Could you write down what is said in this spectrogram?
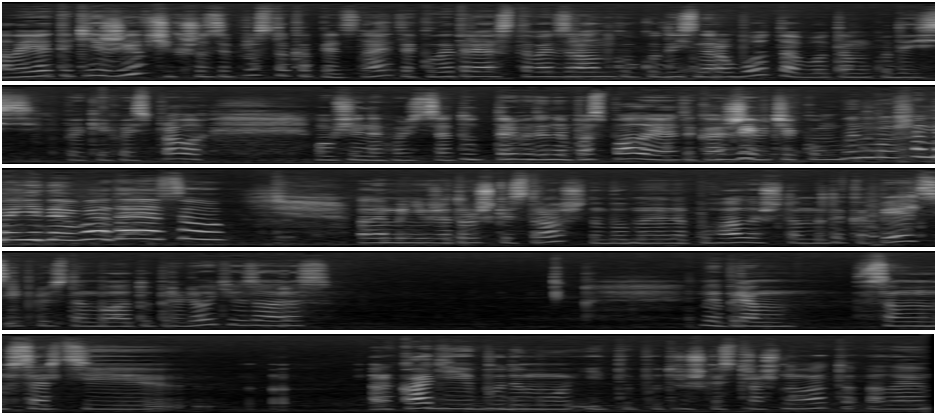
Але я такий живчик, що це просто капець. Знаєте, коли треба вставати зранку кудись на роботу або там кудись по якихось справах, взагалі не хочеться. Тут три години поспала, я така живчиком, бо що ми їдемо в Одесу. Але мені вже трошки страшно, бо мене напугали, що там буде капець, і плюс там багато прильотів зараз. Ми прям в самому серці Аркадії будемо, і типу трошки страшнувато, але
